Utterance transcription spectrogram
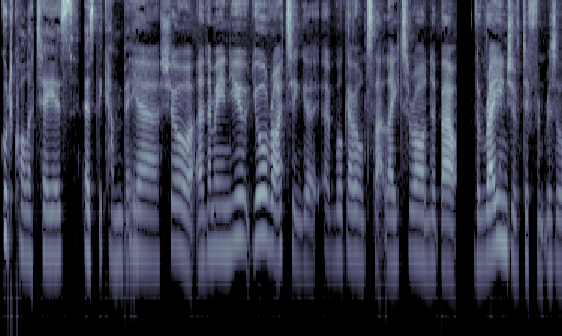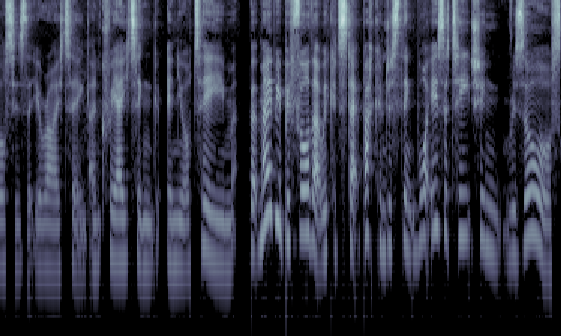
good quality as as they can be. Yeah, sure. And I mean, you you're writing. Uh, we'll go on to that later on about the range of different resources that you're writing and creating in your team. But maybe before that, we could step back and just think what is a teaching resource?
